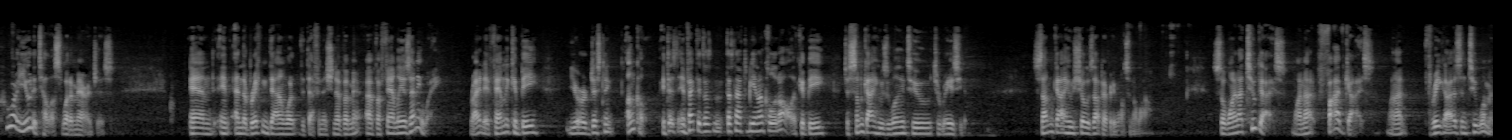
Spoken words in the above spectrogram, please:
Who are you to tell us what a marriage is? And and, and they're breaking down what the definition of a of a family is anyway, right? A family could be your distant uncle. It doesn't. In fact, it doesn't doesn't have to be an uncle at all. It could be just some guy who's willing to to raise you, some guy who shows up every once in a while. So why not two guys? Why not five guys? Why not three guys and two women?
